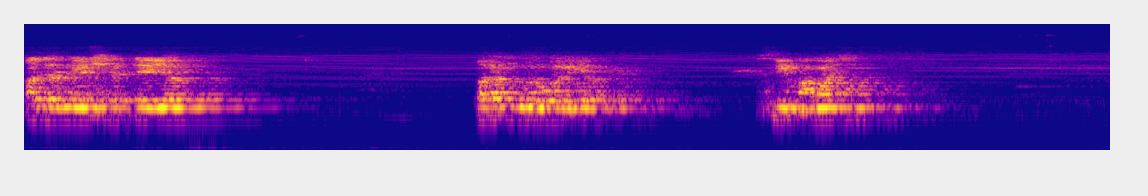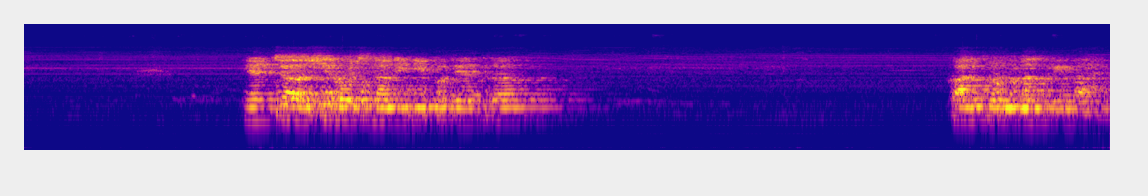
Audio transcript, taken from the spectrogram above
आदरणीय श्रद्धेय परमगुरुवर्य श्री मामाजी. यांच्या आशीर्वचनाने ही पदयात्रा कालक्रमणात येत आहे.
